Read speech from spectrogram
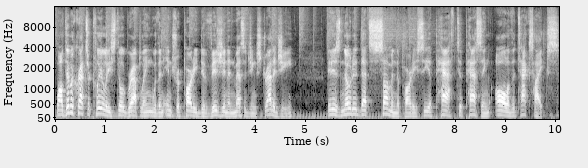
While Democrats are clearly still grappling with an intra party division and messaging strategy, it is noted that some in the party see a path to passing all of the tax hikes.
